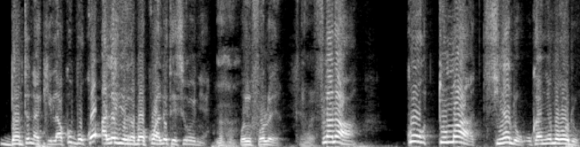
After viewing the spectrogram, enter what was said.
dan tɛna k'i la. Ko bon ko ale yɛrɛba ko ale tɛ siran o ɲɛ. O ye fɔlɔ ye. Filanan ko Thomas tiɲɛ don u ka ɲɛmɔgɔ don.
